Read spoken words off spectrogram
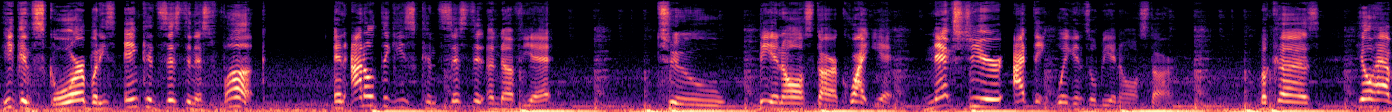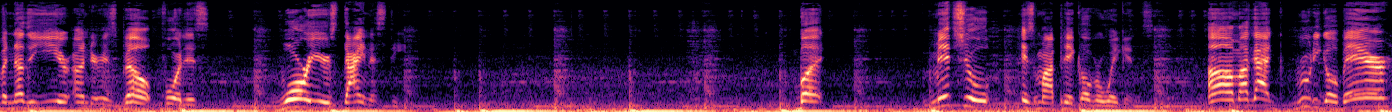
He can score, but he's inconsistent as fuck. And I don't think he's consistent enough yet to be an all star quite yet. Next year, I think Wiggins will be an all star because he'll have another year under his belt for this Warriors dynasty. But Mitchell is my pick over Wiggins. Um, I got Rudy Gobert.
